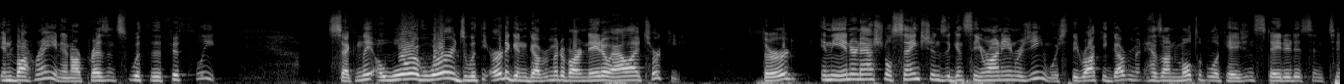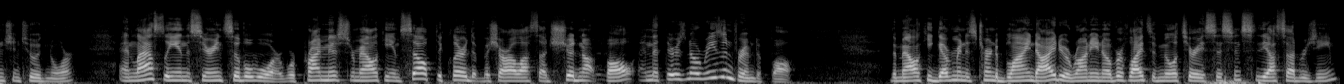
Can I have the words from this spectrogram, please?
in Bahrain and our presence with the Fifth Fleet. Secondly, a war of words with the Erdogan government of our NATO ally Turkey. Third, in the international sanctions against the Iranian regime, which the Iraqi government has on multiple occasions stated its intention to ignore. And lastly, in the Syrian civil war, where Prime Minister Maliki himself declared that Bashar al Assad should not fall and that there is no reason for him to fall. The Maliki government has turned a blind eye to Iranian overflights of military assistance to the Assad regime.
